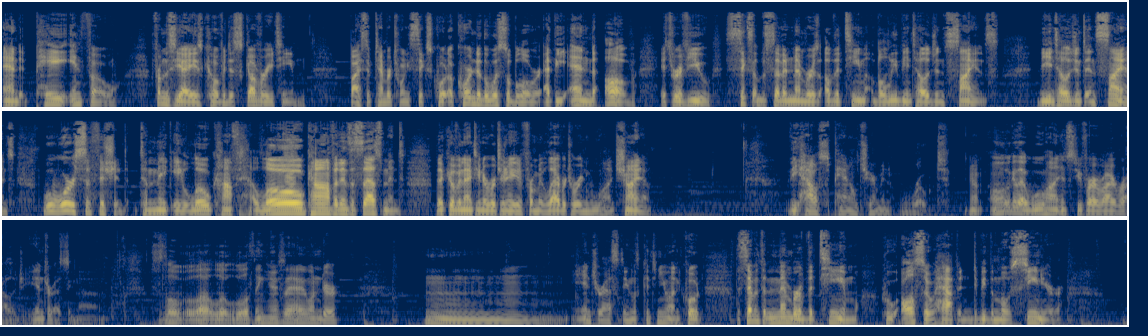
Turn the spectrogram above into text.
and pay info from the CIA's COVID discovery team by September 26. Quote, according to the whistleblower, at the end of its review, six of the seven members of the team believe the intelligence science, the intelligence and science were sufficient to make a low, confi- a low confidence assessment that COVID 19 originated from a laboratory in Wuhan, China. The House panel chairman wrote. Yep. Oh, look at that Wuhan Institute for Virology. Interesting. Uh, this little, little, little, little thing here say, I wonder. Hmm. Interesting. Let's continue on. Quote The seventh member of the team, who also happened to be the most senior,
